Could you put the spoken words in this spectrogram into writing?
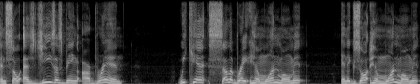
And so, as Jesus being our brand, we can't celebrate him one moment and exalt him one moment,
